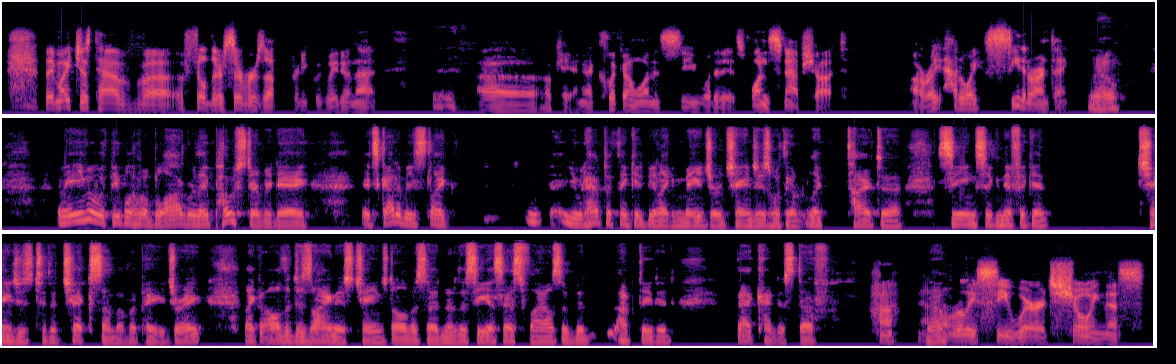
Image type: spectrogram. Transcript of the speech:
they might just have uh, filled their servers up pretty quickly doing that. Uh, okay, I'm going to click on one and see what it is. One snapshot. All right, how do I see the darn thing? Well, I mean, even with people who have a blog where they post every day, it's got to be like you would have to think it'd be like major changes with like tied to seeing significant changes to the checksum of a page, right? Like all the design has changed all of a sudden, or the CSS files have been updated, that kind of stuff. Huh. No? I don't really see where it's showing this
